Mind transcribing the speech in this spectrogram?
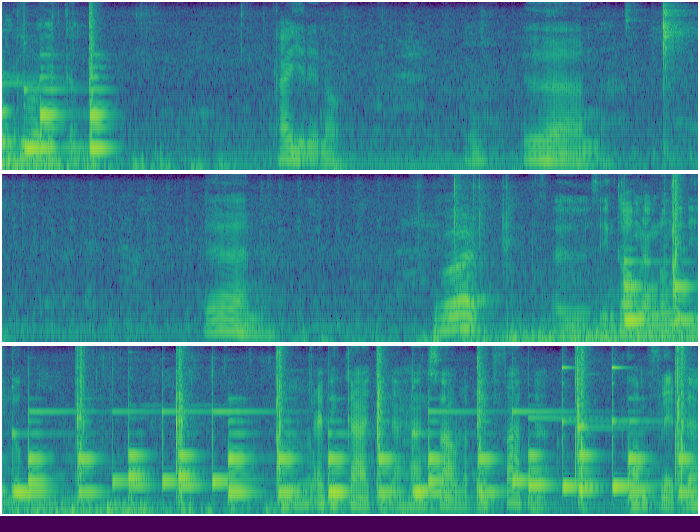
มันคือวาเฮ็ดกันใครอยู่เด้อเนาะเอื้อน เพื่อนเว้ยเออเสียงท้องนางลงดีๆลูกอืมไอพิกากินอาหารเสาร์และเบรกฟาสต์อะคอมเฟลตอะ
